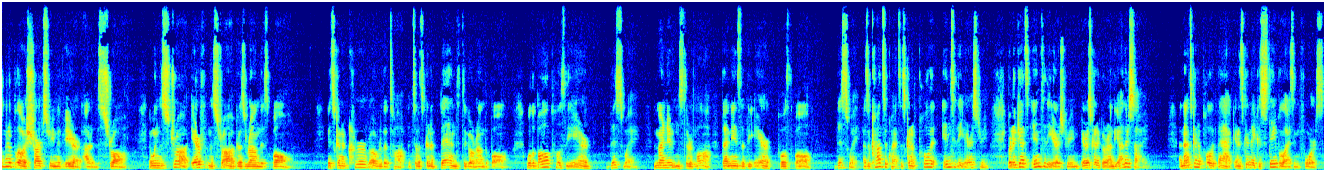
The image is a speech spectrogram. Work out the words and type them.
I'm going to blow a sharp stream of air out of the straw. And when the straw, air from the straw goes around this ball, it's going to curve over the top. And so it's going to bend to go around the ball. Well, the ball pulls the air this way. And by Newton's third law, that means that the air pulls the ball this way. As a consequence, it's going to pull it into the airstream. When it gets into the airstream, air is going to go around the other side, and that's going to pull it back, and it's going to make a stabilizing force.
